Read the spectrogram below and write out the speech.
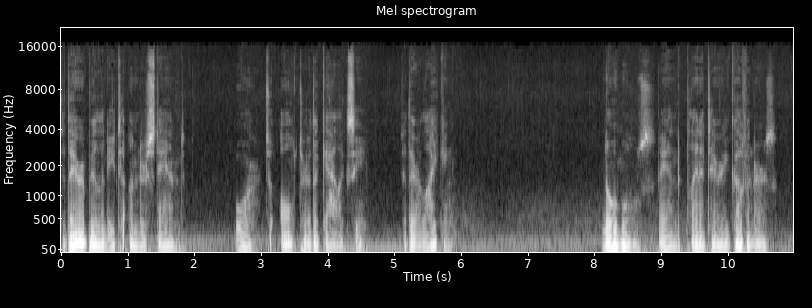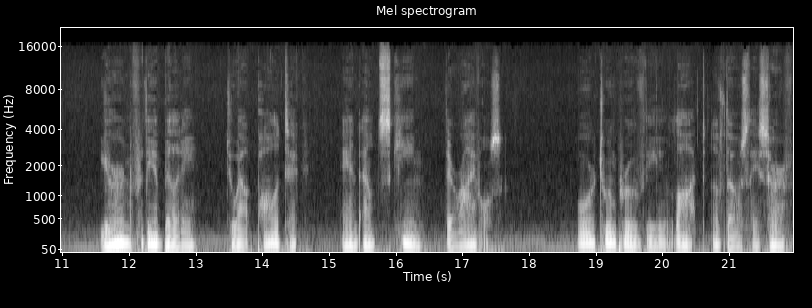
to their ability to understand or to alter the galaxy to their liking. Nobles and planetary governors yearn for the ability to outpolitic and outscheme their rivals, or to improve the lot of those they serve.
